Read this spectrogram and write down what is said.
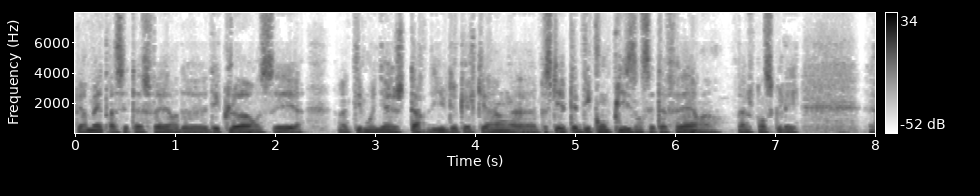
permettre à cette affaire d'éclore, c'est un témoignage tardif de quelqu'un, euh, parce qu'il y a peut-être des complices dans cette affaire. Enfin, je pense que les euh,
